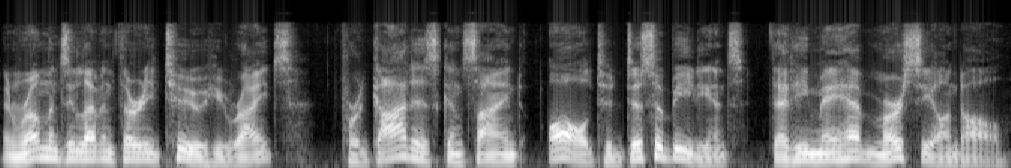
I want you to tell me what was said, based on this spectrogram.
In Romans 11:32 he writes, "For God has consigned all to disobedience that he may have mercy on all."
